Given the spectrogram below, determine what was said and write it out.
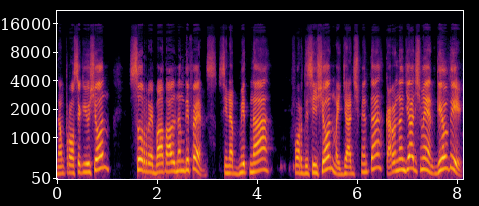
ng prosecution So, rebuttal ng defense. Sinubmit na for decision, may judgment na. Karon ng judgment, guilty.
